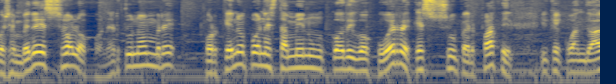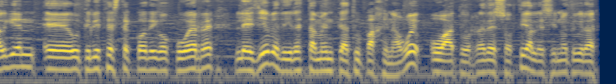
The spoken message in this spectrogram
Pues en vez de solo poner tu nombre, ¿por qué no pones también un código QR que es súper fácil y que cuando alguien eh, utilice este código QR le lleve directamente a tu página web o a tus redes sociales si no tuvieras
